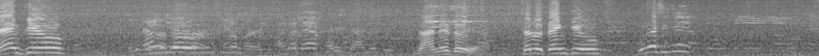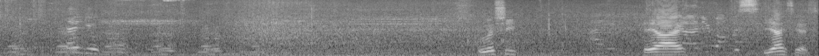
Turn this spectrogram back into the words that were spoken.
thank you thank you जाने दो यार। चलो thank you Urvashi ji. Thank you Urvashi hey आई हूँ यस यस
